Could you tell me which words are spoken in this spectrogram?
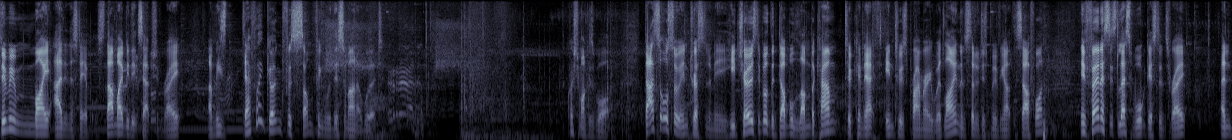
Dimmu might add in the stables. That might be the exception, right? Um, he's definitely going for something with this amount of wood. The question mark is what? That's also interesting to me. He chose to build the double lumber camp to connect into his primary wood line instead of just moving out the south one. In fairness, it's less walk distance, right? And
